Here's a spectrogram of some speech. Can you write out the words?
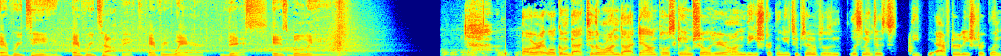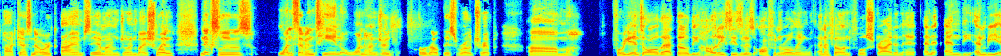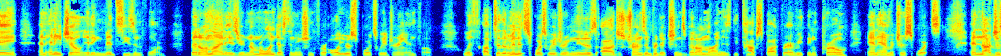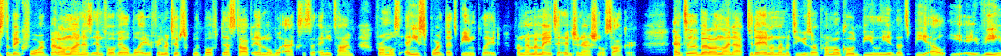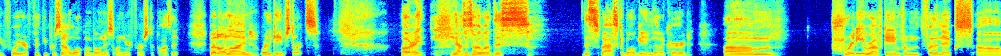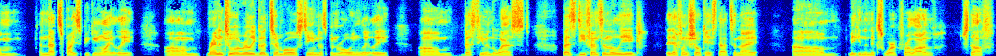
Every team, every topic, everywhere. This is Bleav. All right, welcome back to the Run Dot Down post game show here on the Strickland YouTube channel. If you're listening to this the, after the Strickland Podcast Network, I am Sam. I'm joined by Shwin. Knicks lose 117 100, close out this road trip. Um, before we get into all that, though, the holiday season is often rolling with NFL in full stride and, and, and the NBA and NHL hitting mid-season form. BetOnline is your number one destination for all your sports wagering info. With up to the minute sports wagering news, odds, trends, and predictions, BetOnline is the top spot for everything pro and amateur sports. And not just the big four, BetOnline has info available at your fingertips with both desktop and mobile access at any time for almost any sport that's being played, from MMA to international soccer. Head to the Bet Online app today and remember to use our promo code BLEAV, that's B L E A V, for your 50% welcome bonus on your first deposit. Bet Online, where the game starts. All right, now to talk about this this basketball game that occurred. Um, pretty rough game from for the Knicks. Um, and that's probably speaking lightly. Um, ran into a really good Timberwolves team that's been rolling lately. Um, best team in the West, best defense in the league. They definitely showcased that tonight, um, making the Knicks work for a lot of stuff.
